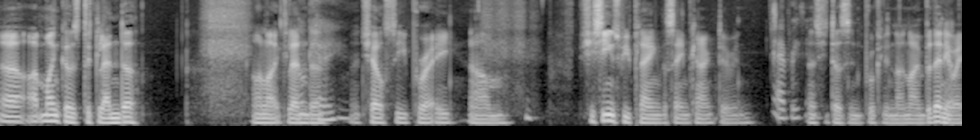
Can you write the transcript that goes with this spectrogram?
Uh, mine goes to Glenda. I like Glenda, Okay. uh, Chelsea Peretti. Um, she seems to be playing the same character in, Everything. as she does in Brooklyn Nine Nine. But anyway,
